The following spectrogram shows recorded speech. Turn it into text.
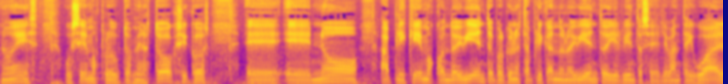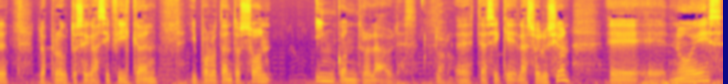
No es usemos productos menos tóxicos, eh, eh, no apliquemos cuando hay viento, porque uno está aplicando no hay viento y el viento se levanta igual, los productos se gasifican y por lo tanto son incontrolables. Este, así que la solución eh, eh, no es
